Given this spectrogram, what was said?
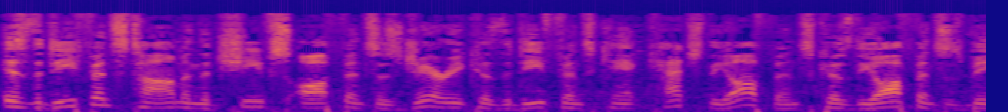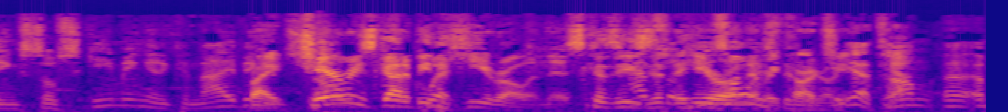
Is the defense Tom and the Chiefs' offense is Jerry because the defense can't catch the offense because the offense is being so scheming and conniving. Right, and so Jerry's got to be the hero in this because he's Absolutely. the hero in every cartoon. Yeah, Tom. Uh,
